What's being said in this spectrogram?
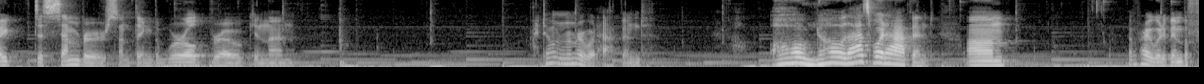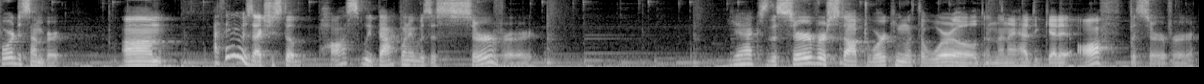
like December or something. The world broke and then I don't remember what happened. Oh no, that's what happened. Um, that probably would have been before December. Um, I think it was actually still possibly back when it was a server. Yeah, because the server stopped working with the world, and then I had to get it off the server.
